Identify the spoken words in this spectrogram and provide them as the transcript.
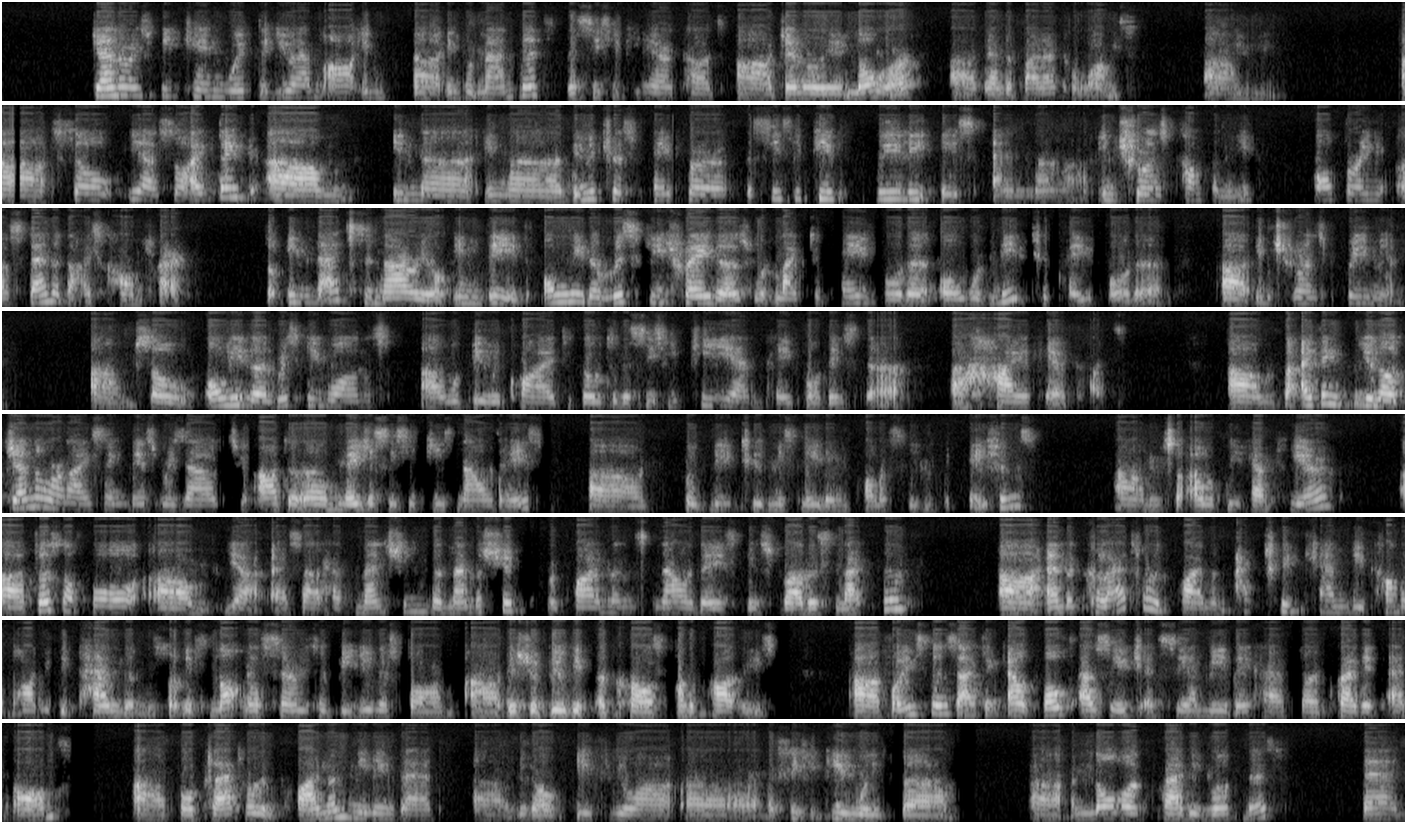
generally speaking, with the UMR in, uh, implemented, the CCP haircuts are generally lower uh, than the bilateral ones. Um, uh, so yeah, so I think um, in the in the Dimitri's paper, the CCP really is an uh, insurance company offering a standardized contract. So in that scenario, indeed, only the risky traders would like to pay for the or would need to pay for the uh, insurance premium. Um, so only the risky ones uh, would be required to go to the CCP and pay for this uh, higher haircuts. Um, but I think you know generalizing this result to other uh, major CCPs nowadays uh, could lead to misleading policy implications. Um, so I would be here. Uh, first of all, um, yeah, as I have mentioned, the membership requirements nowadays is rather selective. Uh, and the collateral requirement actually can be counterparty dependent. So it's not necessary to be uniform uh, distributed across counterparties. Uh, for instance, I think both LCH and CME, they have credit add-ons uh, for collateral requirement, meaning that, uh, you know, if you are uh, a CCP with a lower credit worthiness, then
